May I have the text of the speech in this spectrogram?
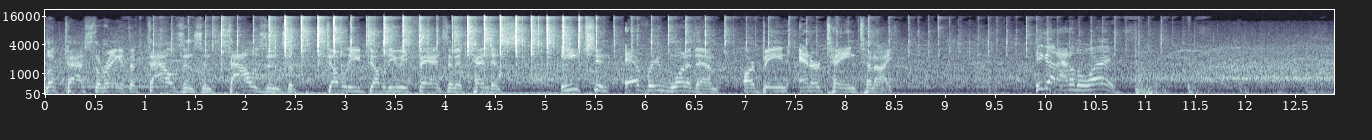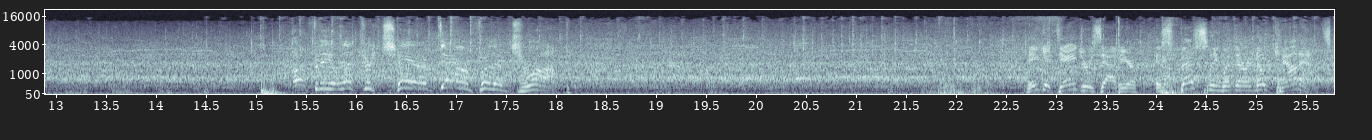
Look past the ring at the thousands and thousands of WWE fans in attendance. Each and every one of them are being entertained tonight. He got out of the way. Up for the electric chair, down for the drop. They get dangerous out here, especially when there are no countouts.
